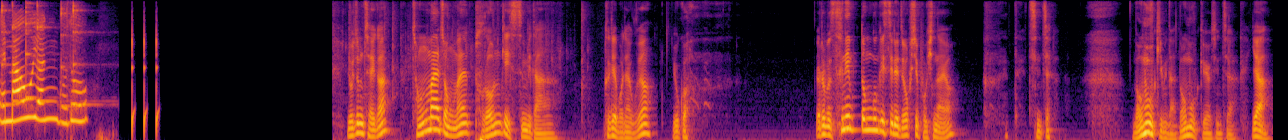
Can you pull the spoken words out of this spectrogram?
엠마오 연구소 요즘 제가 정말 정말 부러운 게 있습니다. 그게 뭐냐고요? 요거. 여러분 스님 똥고기 시리즈 혹시 보시나요? 진짜 너무 웃깁니다. 너무 웃겨요, 진짜. 야,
